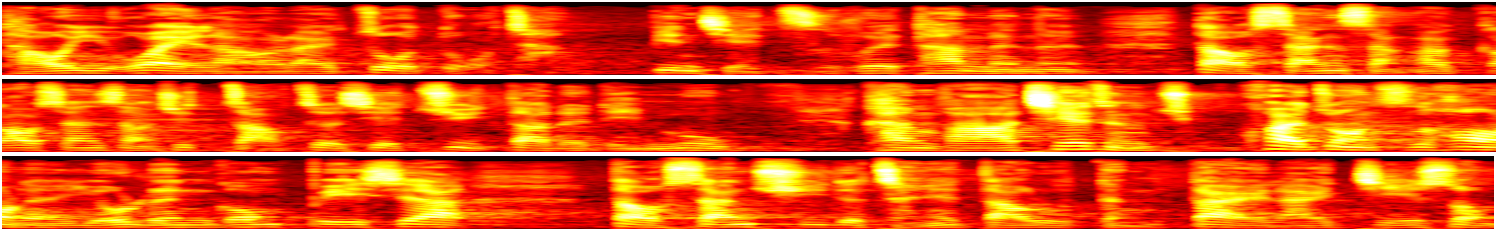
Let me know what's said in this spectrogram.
逃逸外劳来做躲藏，并且指挥他们呢到山上和高山上去找这些巨大的林木，砍伐切成块状之后呢，由人工背下到山区的产业道路等待来接送。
